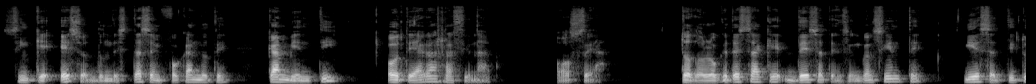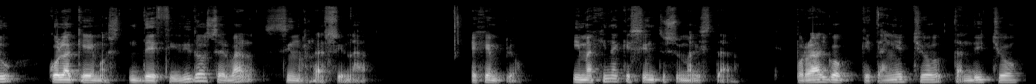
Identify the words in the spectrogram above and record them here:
sin que eso donde estás enfocándote cambie en ti o te haga racionar. O sea, todo lo que te saque de esa atención consciente y esa actitud con la que hemos decidido observar sin reaccionar. Ejemplo, imagina que sientes un malestar por algo que te han hecho, te han dicho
